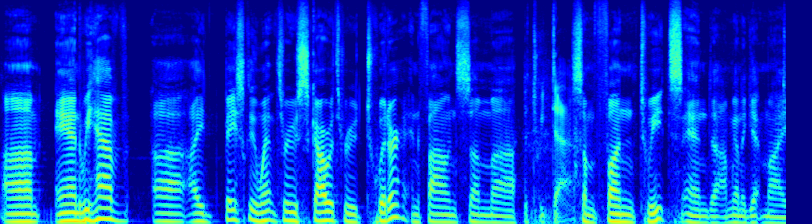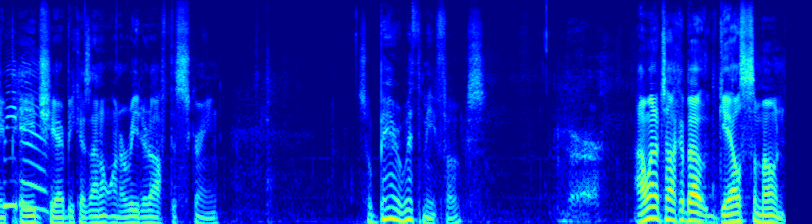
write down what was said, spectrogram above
Um, and we have uh, I basically went through, scoured through Twitter, and found some uh, The Twitter. some fun tweets. And uh, I'm going to get my Tweeter. page here because I don't want to read it off the screen. So bear with me, folks. I want to talk about Gail Simone.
